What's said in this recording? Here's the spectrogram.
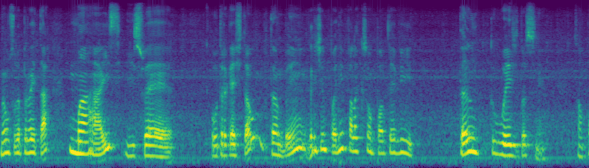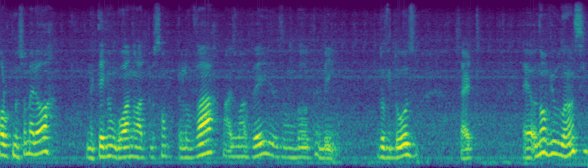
Não soube aproveitar, mas isso é outra questão também. A gente não pode nem falar que São Paulo teve tanto êxito assim. São Paulo começou melhor, né? teve um gol anulado pelo, São, pelo VAR, mais uma vez, um gol também duvidoso, certo? É, eu não vi o lance,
